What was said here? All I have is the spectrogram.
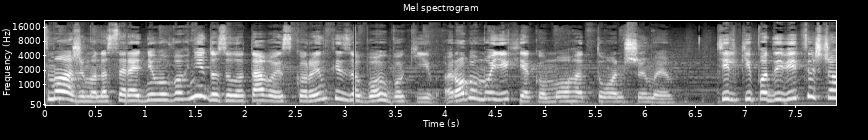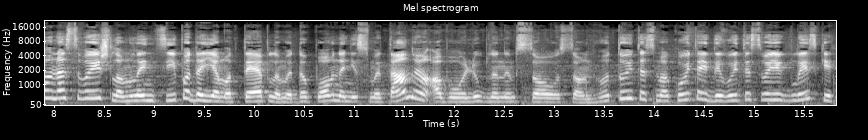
Смажимо на середньому вогні до золотавої скоринки з обох боків. Робимо їх якомога тоншими. Тільки подивіться, що у нас вийшло. Млинці подаємо теплими, доповнені сметаною або улюбленим соусом. Готуйте, смакуйте і дивуйте своїх близьких.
